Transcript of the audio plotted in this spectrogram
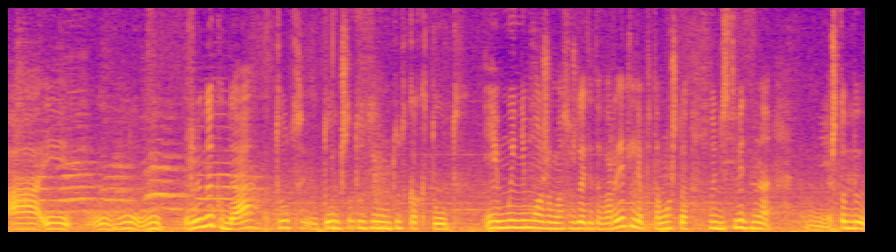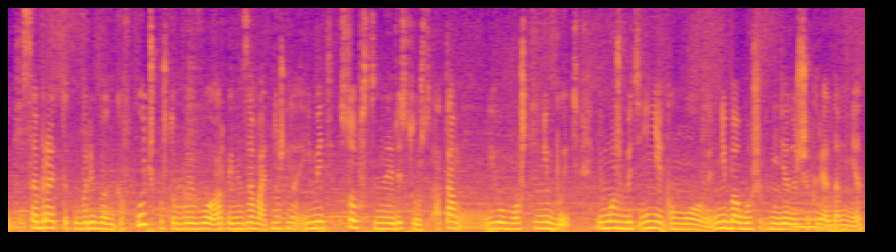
А и ну, рынок, да, тут, тут, тут ему тут как тут. И мы не можем осуждать этого родителя, потому что, ну, действительно, чтобы собрать такого ребенка в кучку, чтобы его организовать, нужно иметь собственный ресурс, а там его может и не быть. И, может быть, и некому, ни бабушек, ни дедушек рядом нет.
